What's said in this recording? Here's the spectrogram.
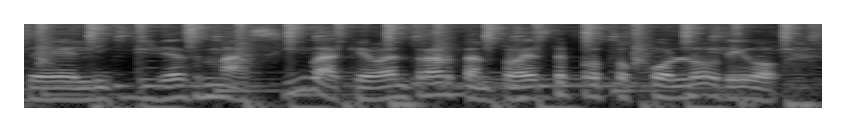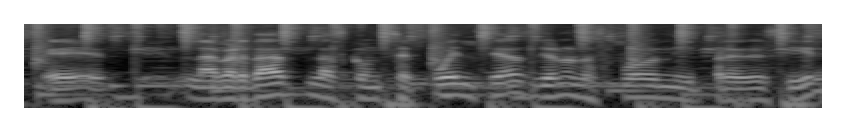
de liquidez masiva que va a entrar tanto a este protocolo, digo, eh, la verdad, las consecuencias yo no las puedo ni predecir,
